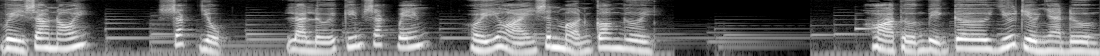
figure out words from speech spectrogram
Vì sao nói sắc dục là lưỡi kiếm sắc bén, hủy hoại sinh mệnh con người? Hòa thượng biện cơ dưới triều nhà đường,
